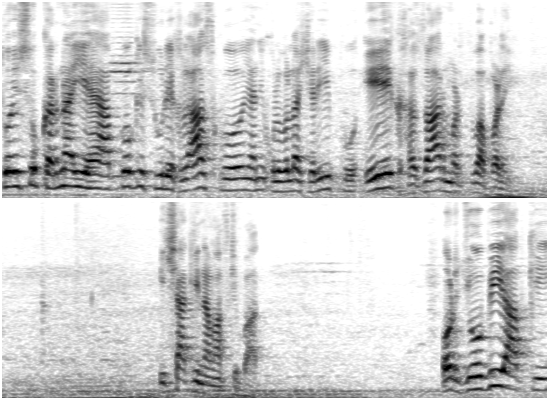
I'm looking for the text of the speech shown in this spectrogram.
तो इसको करना यह है आपको कि सूर्य अखलास को, यानी कुलवल्ला शरीफ को एक हज़ार मरतबा पढ़ें। ईशा की नमाज़ के बाद। और जो भी आपकी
